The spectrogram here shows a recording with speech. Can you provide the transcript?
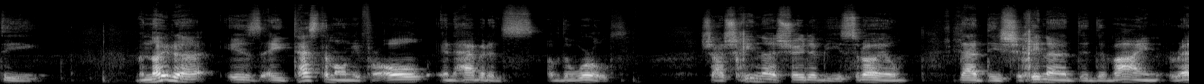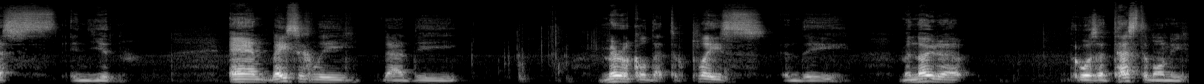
the menorah is a testimony for all inhabitants of the world. That the Shechina, the divine, rests in Yidden. And basically, that the miracle that took place in the menorah was a testimony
